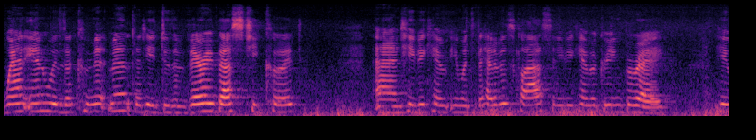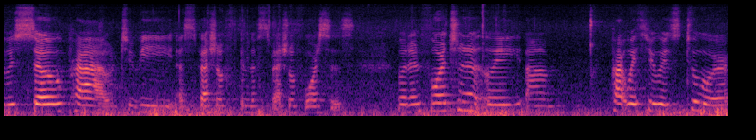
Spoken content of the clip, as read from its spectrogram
went in with the commitment that he'd do the very best he could. And he became, he went to the head of his class and he became a Green Beret. He was so proud to be a special, in the Special Forces. But unfortunately, um, partway through his tour,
